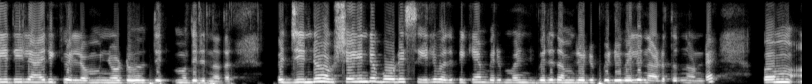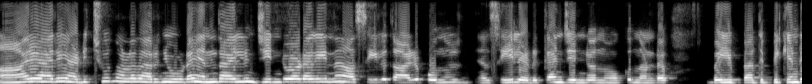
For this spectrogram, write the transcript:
രീതിയിലായിരിക്കുമല്ലോ മുന്നോട്ട് മുതിരുന്നത്. അപ്പൊ ജിൻഡോ അഭിഷേകിന്റെ ബോഡി സീൽ പതിപ്പിക്കാൻ വരുമ്പോൾ ഇവർ തമ്മിലൊരു പിടിവലി നടത്തുന്നുണ്ട്. അപ്പം ആരാരെ അടിച്ചു എന്നുള്ളത് അറിഞ്ഞുകൂടെ. എന്തായാലും ജിൻഡോയുടെ കയ്യിൽ നിന്ന് ആ സീൽ താഴെ പോന്നു. സീൽ എടുക്കാൻ ജിൻഡോ നോക്കുന്നുണ്ട്. ഈ പതിപ്പിക്കേണ്ട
